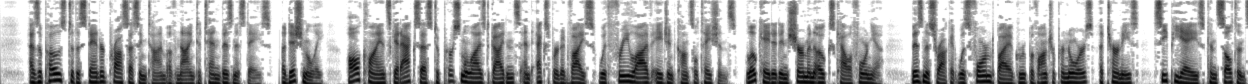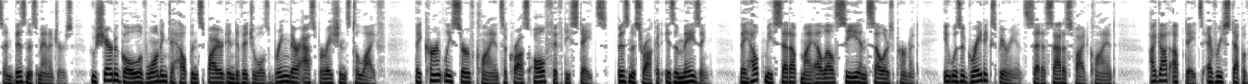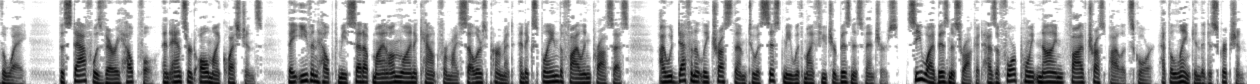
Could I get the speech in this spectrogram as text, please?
as opposed to the standard processing time of 9 to 10 business days. Additionally, all clients get access to personalized guidance and expert advice with free live agent consultations. Located in Sherman Oaks, California, BusinessRocket was formed by a group of entrepreneurs, attorneys, CPAs, consultants, and business managers who shared a goal of wanting to help inspired individuals bring their aspirations to life. They currently serve clients across all 50 states. BusinessRocket is amazing they helped me set up my LLC and seller's permit. It was a great experience, said a satisfied client. I got updates every step of the way. The staff was very helpful and answered all my questions. They even helped me set up my online account for my seller's permit and explained the filing process. I would definitely trust them to assist me with my future business ventures. See why BusinessRocket has a 4.95 Trustpilot score at the link in the description.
